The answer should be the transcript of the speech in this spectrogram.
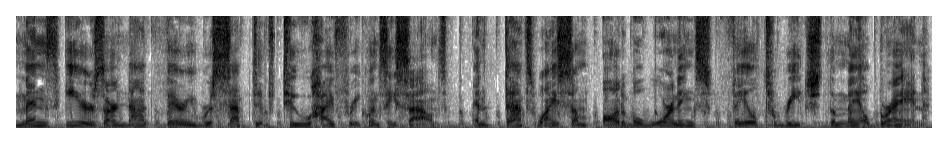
men's ears are not very receptive to high frequency sounds, and that's why some audible warnings fail to reach the male brain.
